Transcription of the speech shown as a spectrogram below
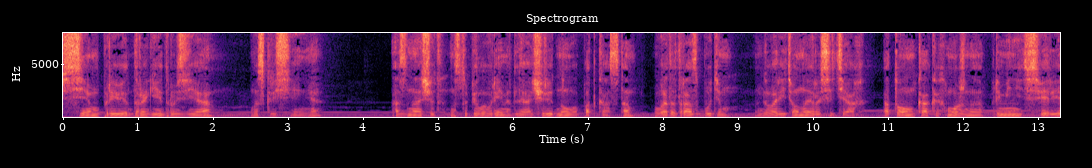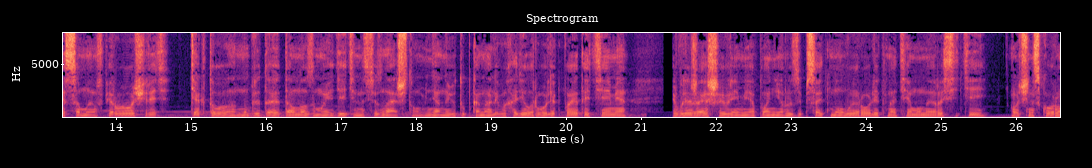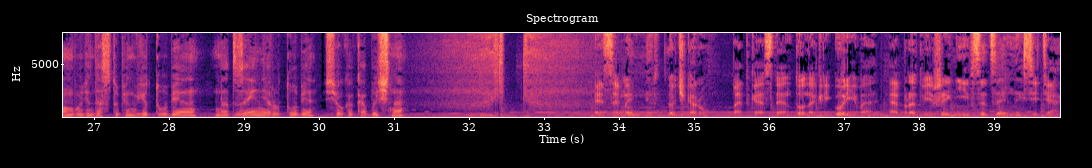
Всем привет, дорогие друзья! Воскресенье. А значит, наступило время для очередного подкаста. В этот раз будем говорить о нейросетях, о том, как их можно применить в сфере SMM в первую очередь. Те, кто наблюдает давно за моей деятельностью, знают, что у меня на YouTube-канале выходил ролик по этой теме. И в ближайшее время я планирую записать новый ролик на тему нейросетей – очень скоро он будет доступен в Ютубе, на Дзене, Рутубе. Все как обычно. smmmer.ru Подкасты Антона Григорьева о продвижении в социальных сетях.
